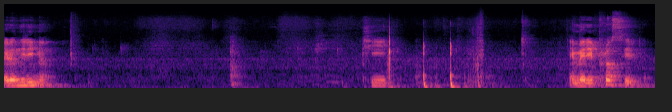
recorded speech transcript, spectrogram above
L은 1이면 P ML이 플러스 1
